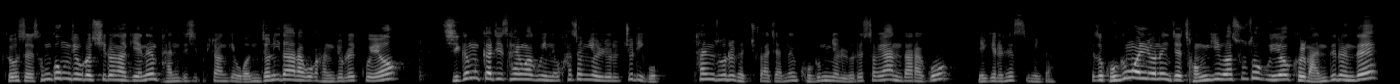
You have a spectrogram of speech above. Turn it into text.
그것을 성공적으로 실현하기에는 반드시 필요한 게 원전이다라고 강조를 했고요. 지금까지 사용하고 있는 화석 연료를 줄이고 탄소를 배출하지 않는 고급 연료를 써야 한다라고 얘기를 했습니다. 그래서 고급 원료는 이제 전기와 수소고요. 그걸 만드는데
